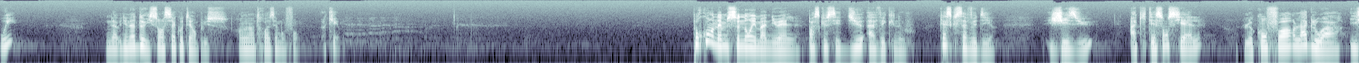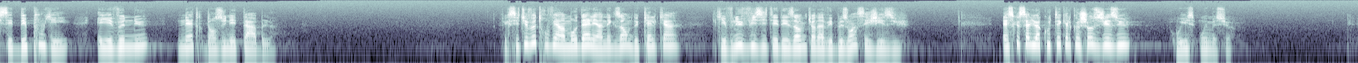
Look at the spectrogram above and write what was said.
Oui? Il y, en a, deux, ils sont assis à côté en plus. On a un troisième au fond. Pourquoi on aime ce nom Emmanuel? Parce que c'est Dieu avec nous. Qu'est-ce que ça veut dire? Jésus a quitté son ciel, le confort, la gloire, il s'est dépouillé et est venu naître dans une étable. si tu veux trouver un modèle et un exemple de quelqu'un qui est venu visiter des hommes qui en avaient besoin, c'est Jésus. Est-ce que ça lui a coûté quelque chose, Jésus? Oui, oui, monsieur.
